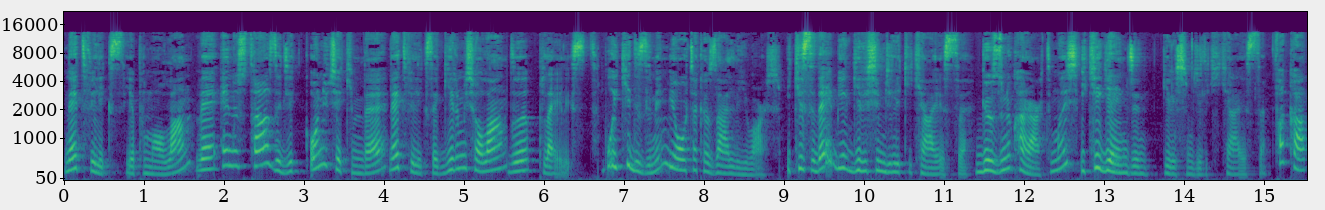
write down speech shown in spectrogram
Netflix yapımı olan ve henüz tazecik 13 Ekim'de Netflix'e girmiş olan The Playlist. Bu iki dizinin bir ortak özelliği var. İkisi de bir girişimcilik hikayesi. Gözünü karartmış iki gencin girişimcilik hikayesi. Fakat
